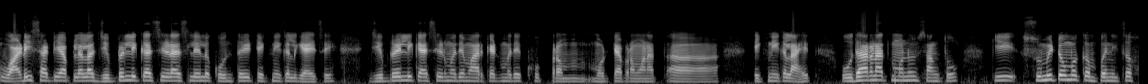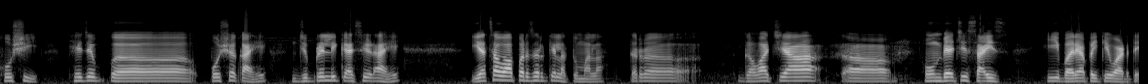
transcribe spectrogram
वाढीसाठी आपल्याला जिब्रेलिक ॲसिड असलेलं कोणतंही टेक्निकल घ्यायचं आहे जिब्रेलिक ॲसिडमध्ये मार्केटमध्ये खूप प्रम मोठ्या प्रमाणात टेक्निकल आहेत. उदाहरणार्थ म्हणून सांगतो की सुमिटोमो कंपनीचं होशी हे जे पोषक आहे जिब्रेलिक ॲसिड आहे याचा वापर जर केला तुम्हाला तर गव्हाच्या ओंब्याची साईज ही बऱ्यापैकी वाढते.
